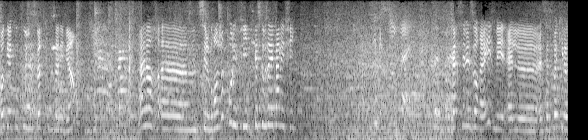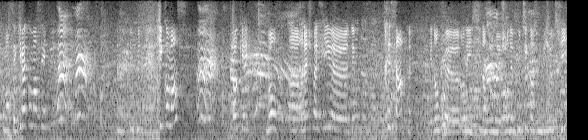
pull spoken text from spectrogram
Ok, coucou, j'espère que vous allez bien. Alors, euh, c'est le grand jour pour les filles. Qu'est-ce que vous allez faire les filles? Percer les oreilles, mais elles euh, elles savent pas qui va commencer. Qui va commencer? Qui commence? Ok, bon, euh, on a choisi euh, des très simples. Et donc, euh, on est ici dans une genre de boutique, dans une bijouterie.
